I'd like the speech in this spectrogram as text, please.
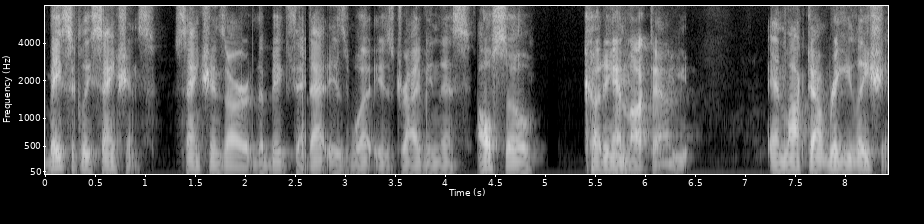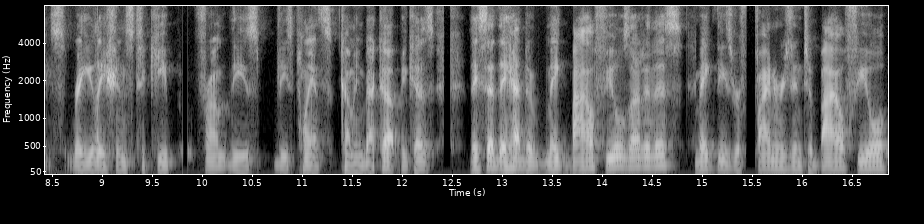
basically sanctions. Sanctions are the big thing. That is what is driving this. Also, cutting and lockdown and lockdown regulations, regulations to keep from these these plants coming back up because they said they had to make biofuels out of this, make these refineries into biofuel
